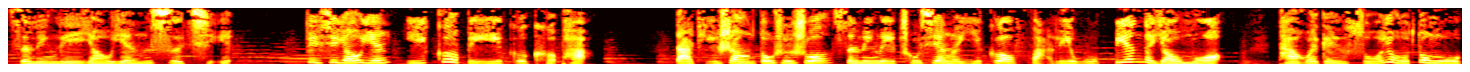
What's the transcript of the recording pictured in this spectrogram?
森林里谣言四起，这些谣言一个比一个可怕。大体上都是说，森林里出现了一个法力无边的妖魔。它会给所有的动物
